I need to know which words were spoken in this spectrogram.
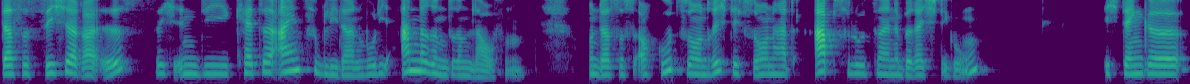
dass es sicherer ist, sich in die Kette einzugliedern, wo die anderen drin laufen. Und das ist auch gut so und richtig so und hat absolut seine Berechtigung. Ich denke,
